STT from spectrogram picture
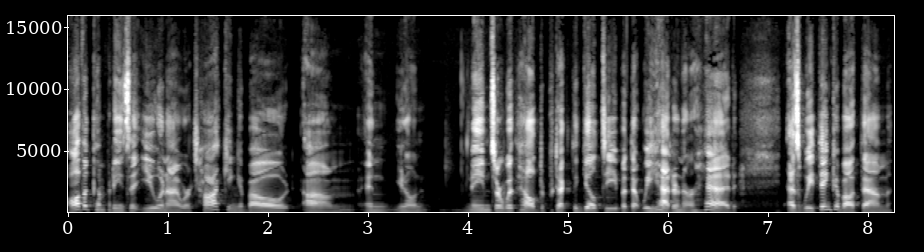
all the companies that you and I were talking about, um, and you know names are withheld to protect the guilty, but that we had in our head, as we think about them,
